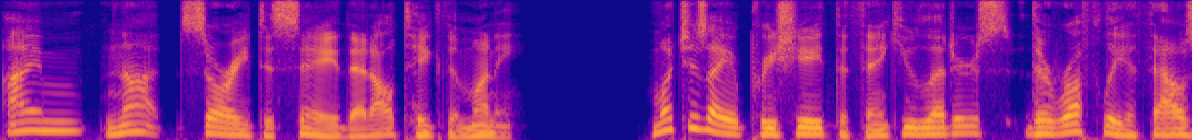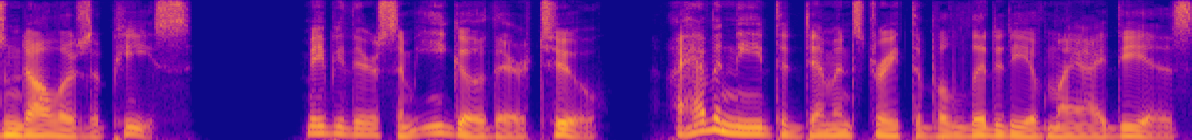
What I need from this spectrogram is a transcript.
I'm not sorry to say that I'll take the money. Much as I appreciate the thank you letters, they're roughly $1,000 apiece. Maybe there's some ego there too. I have a need to demonstrate the validity of my ideas,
